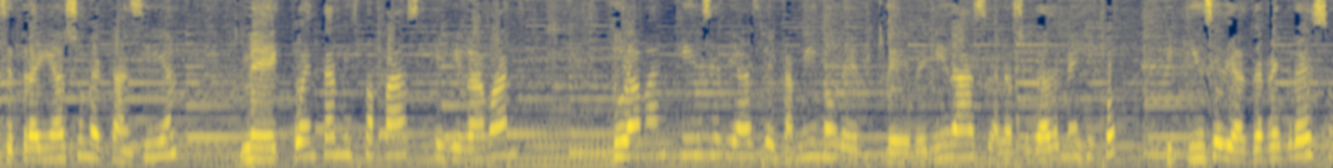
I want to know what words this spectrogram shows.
se traían su mercancía. Me cuentan mis papás que llegaban, duraban 15 días de camino de, de venida hacia la Ciudad de México y 15 días de regreso,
